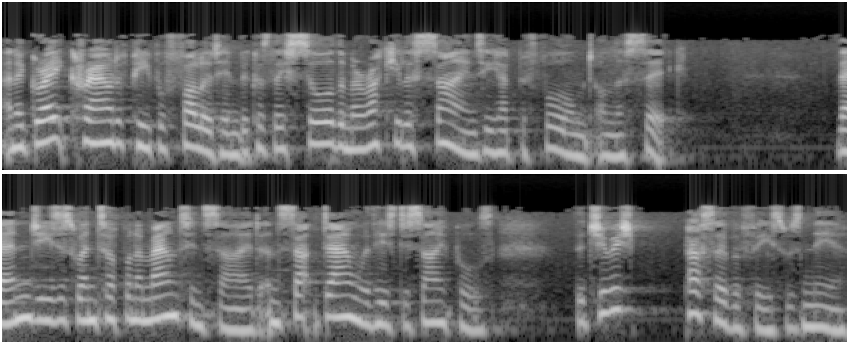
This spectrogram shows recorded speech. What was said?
And a great crowd of people followed him because they saw the miraculous signs he had performed on the sick. Then Jesus went up on a mountainside and sat down with his disciples. The Jewish Passover feast was near.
